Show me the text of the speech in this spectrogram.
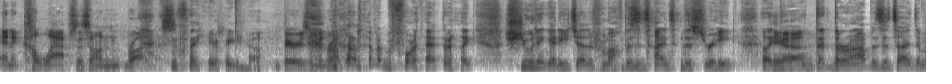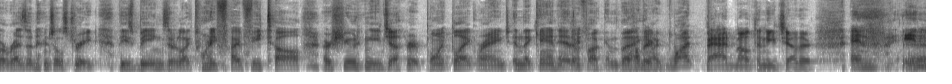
and it collapses on Rodimus, here we go. buries him in rubble. But before that, they're like shooting at each other from opposite sides of the street. Like Yeah. th- they're on opposite sides of a residential street. These beings that are like 25 feet tall are shooting each other at point blank range, and they can't hit a fucking thing. While they're like what? Bad mouthing each other. And in Yeah.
